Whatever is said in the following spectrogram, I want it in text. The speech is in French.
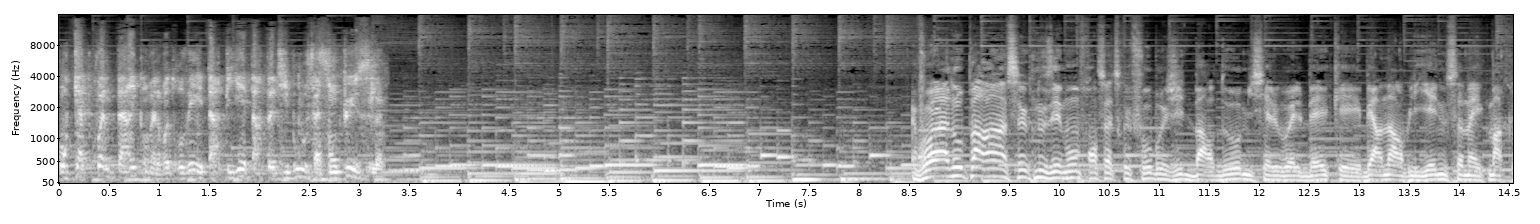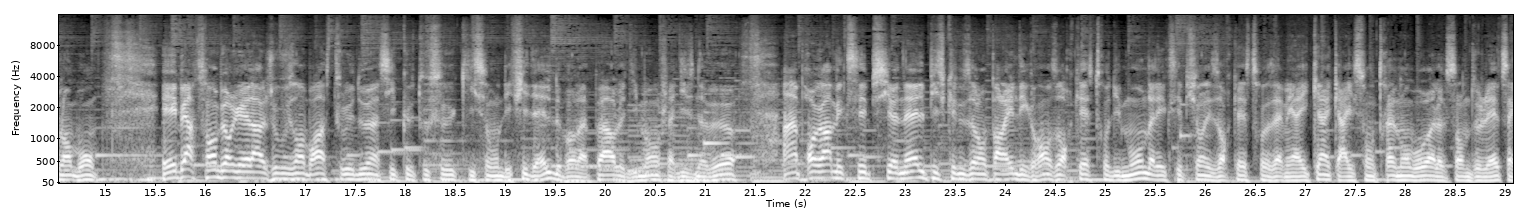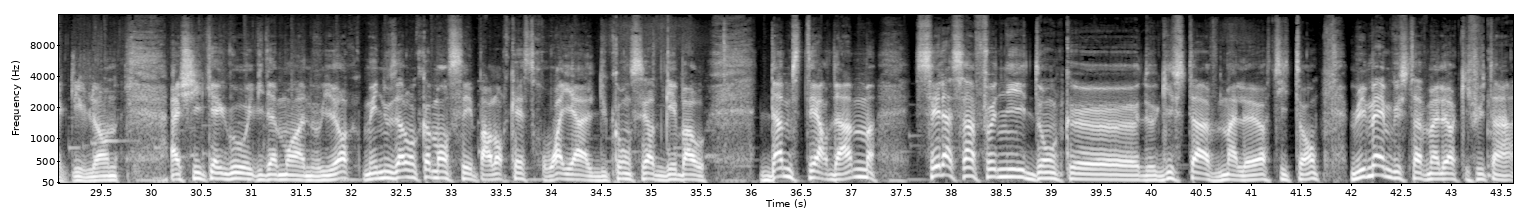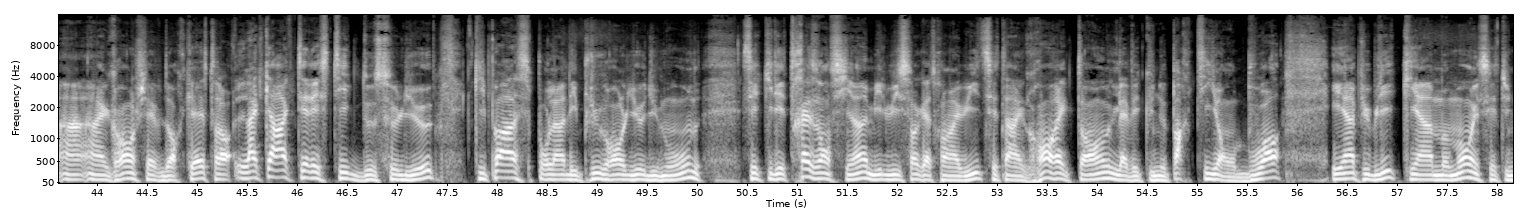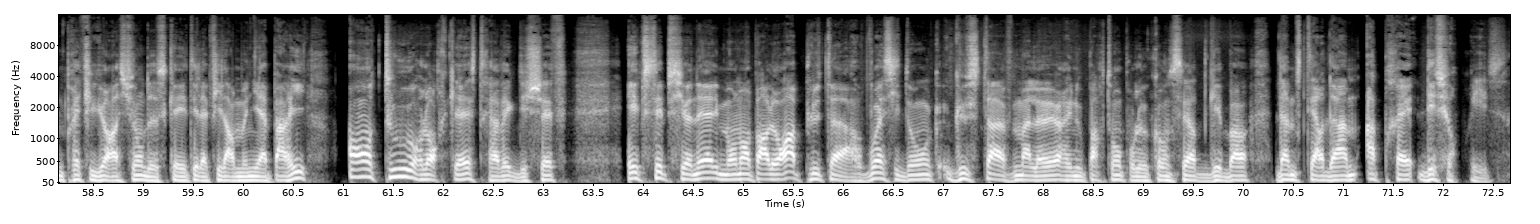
Aux quatre coins de Paris qu'on va le retrouver éparpillé par petits bouts façon puzzle. Voilà nos parrains, ceux que nous aimons, François Truffaut, Brigitte Bardot, Michel Houellebecq et Bernard Blier. Nous sommes avec Marc Lambron et Bertrand Burguela. Je vous embrasse tous les deux ainsi que tous ceux qui sont des fidèles devant la part le dimanche à 19h. Un programme exceptionnel puisque nous allons parler des grands orchestres du monde, à l'exception des orchestres américains car ils sont très nombreux à Los Angeles, à Cleveland, à Chicago, évidemment à New York. Mais nous allons commencer par l'orchestre royal du concert d'Amsterdam. C'est la symphonie donc euh, de Gustave Mahler, Titan. Lui-même Gustave Mahler qui fut un, un, grand chef d'orchestre. La caractéristique de ce lieu, qui passe pour l'un des plus grands lieux du monde, c'est qu'il est très ancien, 1888. C'est un grand rectangle avec une partie en bois et un public qui à un moment, et c'est une préfiguration de ce qu'a été la Philharmonie à Paris, entoure l'orchestre avec des chefs exceptionnels, mais on en parlera plus tard. Voici donc Gustave Mahler et nous partons pour le concert de Geba d'Amsterdam après des surprises.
